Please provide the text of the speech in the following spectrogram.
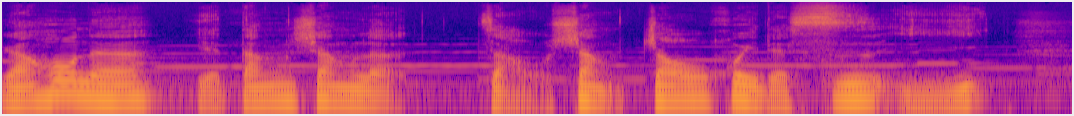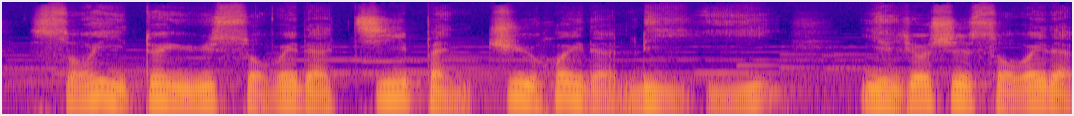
然后呢，也当上了早上朝会的司仪，所以对于所谓的基本聚会的礼仪，也就是所谓的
